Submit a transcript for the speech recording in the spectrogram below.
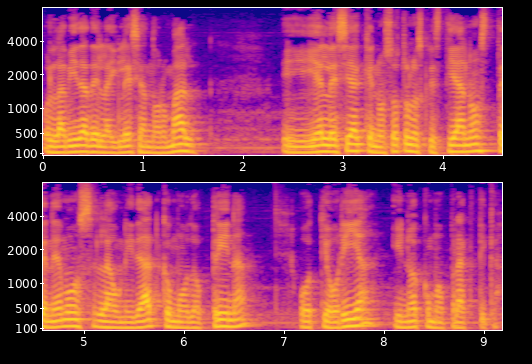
o La vida de la Iglesia Normal. Y él decía que nosotros los cristianos tenemos la unidad como doctrina o teoría y no como práctica.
